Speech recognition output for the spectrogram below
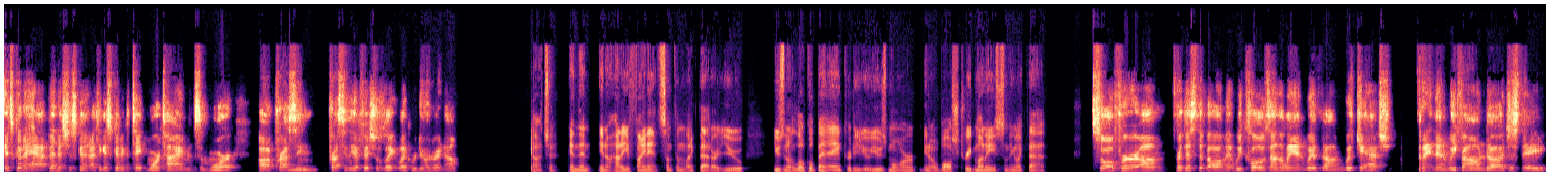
it's going to happen. It's just going. to I think it's going to take more time and some more uh, pressing mm-hmm. pressing the officials like like we're doing right now. Gotcha. And then you know, how do you finance something like that? Are you using a local bank, or do you use more you know Wall Street money, something like that? So for um, for this development, we closed on the land with um, with cash, and then we found uh, just a,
